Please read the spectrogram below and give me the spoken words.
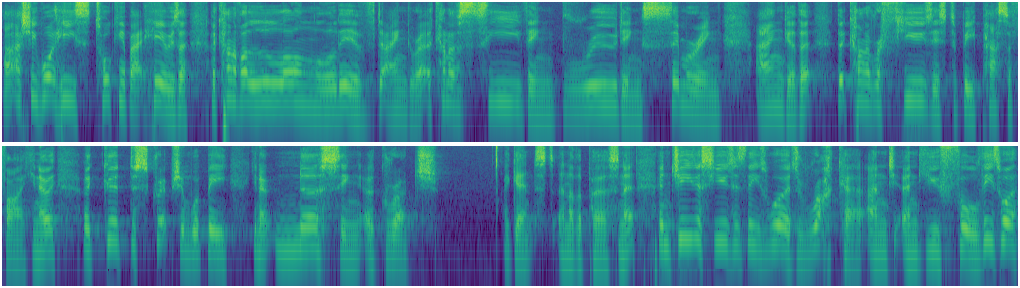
Uh, actually, what he's talking about here is a, a kind of a long lived anger, a kind of seething, brooding, simmering anger that, that kind of refuses to be pacified. You know, a good description would be, you know, nursing a grudge against another person. And Jesus uses these words, raca and, and you fool. These were,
